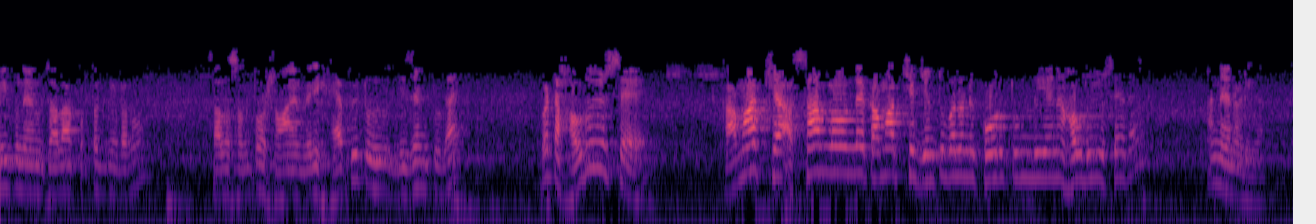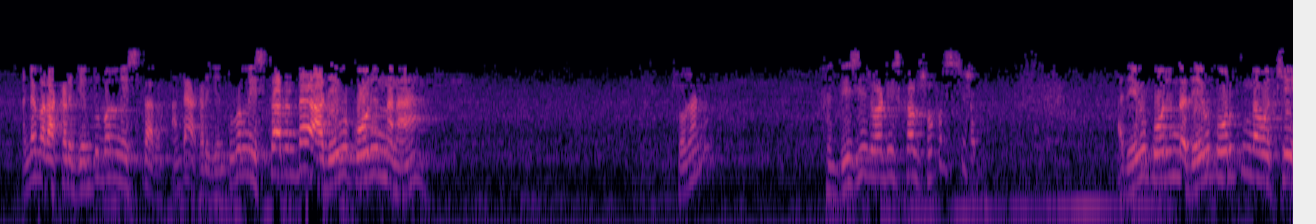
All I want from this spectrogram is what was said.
మీకు నేను చాలా కృతజ్ఞతను చాలా సంతోషం. I'm very happy to listen to that but how do you say Kamakhya అస్సాంలో ఉండే కామాఖ్య జంతుబలని కోరుతుంది అని హౌ డూ యూ సేదా అని నేను అడిగాను. అంటే మరి అక్కడ జంతుబలిని ఇస్తారు. అంటే అక్కడ జంతుబలను ఇస్తారంటే ఆ దేవి కోరిందనా? చూడండి. This is what is call superstition ఆ దేవి కోరిందా దేవి కోరుతుందా వచ్చి?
